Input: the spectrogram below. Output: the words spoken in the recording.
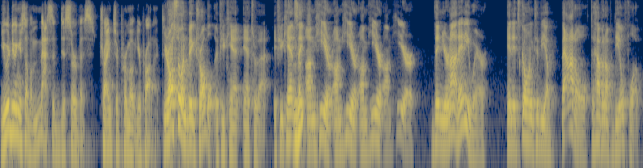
You are doing yourself a massive disservice trying to promote your product. You're also in big trouble if you can't answer that. If you can't mm-hmm. say, I'm here, I'm here, I'm here, I'm here, then you're not anywhere. And it's going to be a battle to have enough deal flow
